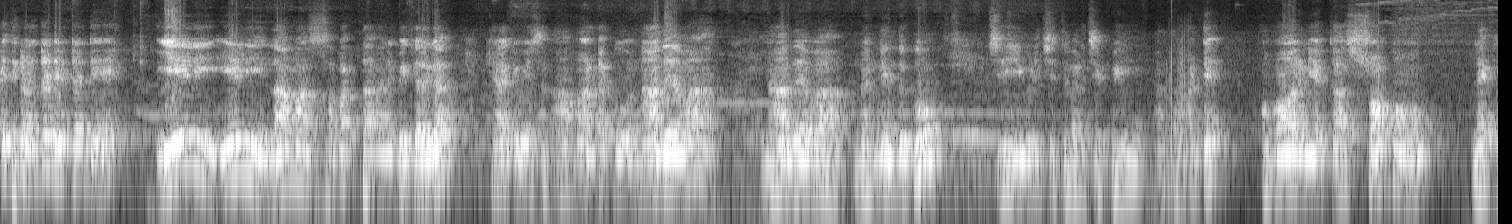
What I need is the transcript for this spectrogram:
అయితే ఇక్కడ అంటాడు ఏంటంటే ఏలి ఏలి లామా సబక్త అని బిగ్గరగా కేక వేశాను ఆ మాటకు నాదేవా నాదేవా నన్నెందుకు చెయ్యి విడిచిద్దివని చెప్పి అర్థం. అంటే కుమారుని యొక్క శోకం లేక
